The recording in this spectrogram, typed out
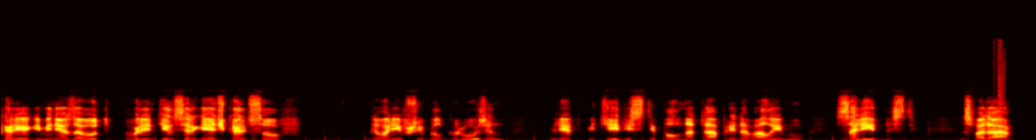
Коллеги, меня зовут Валентин Сергеевич Кольцов. Говоривший был грузин, лет пятидесяти, полнота придавала ему солидность. Господа,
